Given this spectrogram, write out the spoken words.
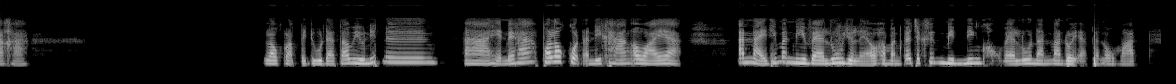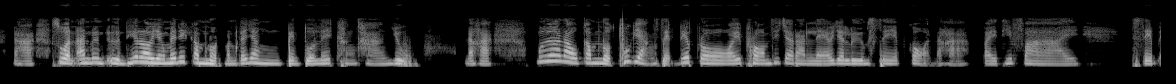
นะคะ เรากลับไปดู Data View นิดนึง อ่า เห็นไหมคะ เพราะเรากดอันนี้ค้างเอาไว้อะ อันไหนที่มันมี value อยู่แล้วค่ะ มันก็จะขึ้น meaning ของ value นั้นมาโดยอัตโนมัตินะคะ ส่วนอันอื่น ๆ ที่เรายังไม่ได้กำหนดมันก็ยังเป็นตัวเลขค้างๆอยู่นะคะ เมื่อเรากำหนดทุกอย่างเสร็จเรียบร้อย พร้อมที่จะรันแล้วอย่าลืมเซฟก่อนนะคะ ไปที่ไฟล์ Save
